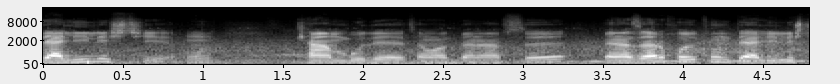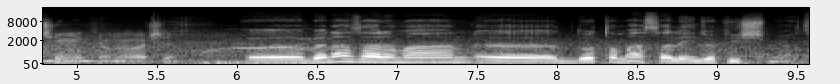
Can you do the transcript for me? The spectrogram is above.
دلیلش چیه؟ اون کم بوده اعتماد به نفسه به نظر خودتون دلیلش چی می‌تونه باشه؟ به نظر من دو تا مسئله اینجا پیش میاد.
